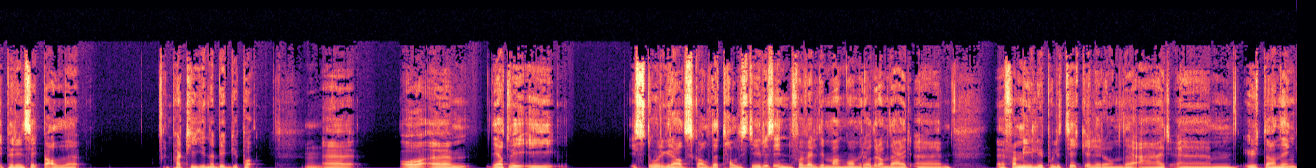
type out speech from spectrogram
i prinsippet alle partiene bygger på. Eh, og eh, det at vi i, i stor grad skal detaljstyres innenfor veldig mange områder, om det er eh, familiepolitikk eller om det er eh, utdanning,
